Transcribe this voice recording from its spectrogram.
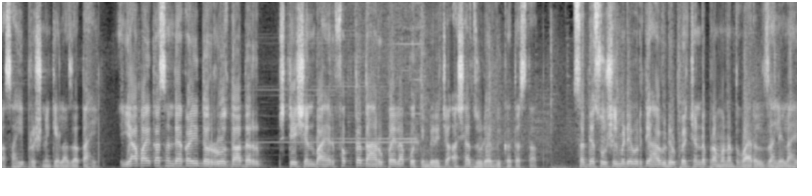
असाही प्रश्न केला जात आहे. या बायका संध्याकाळी दररोज दादर स्टेशन बाहेर फक्त दहा रुपयाला कोथिंबिरीच्या अशा जुड्या विकत असतात. सध्या सोशल मीडियावरती हा व्हिडिओ प्रचंड प्रमाणात व्हायरल झालेला आहे.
